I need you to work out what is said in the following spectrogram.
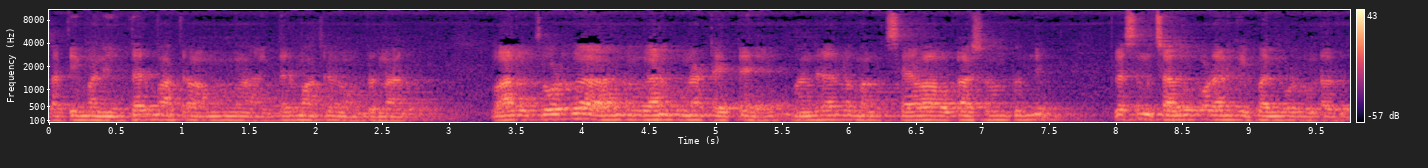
సతీమణి ఇద్దరు మాత్రం అమ్మమ్మ ఇద్దరు మాత్రమే ఉంటున్నారు. వాళ్ళు తోడుగా నువ్వు కనుకున్నట్టయితే మందిరంలో మనకు సేవా అవకాశం ఉంటుంది. ప్లస్ నువ్వు చదువుకోవడానికి ఇబ్బంది కూడా ఉండదు.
